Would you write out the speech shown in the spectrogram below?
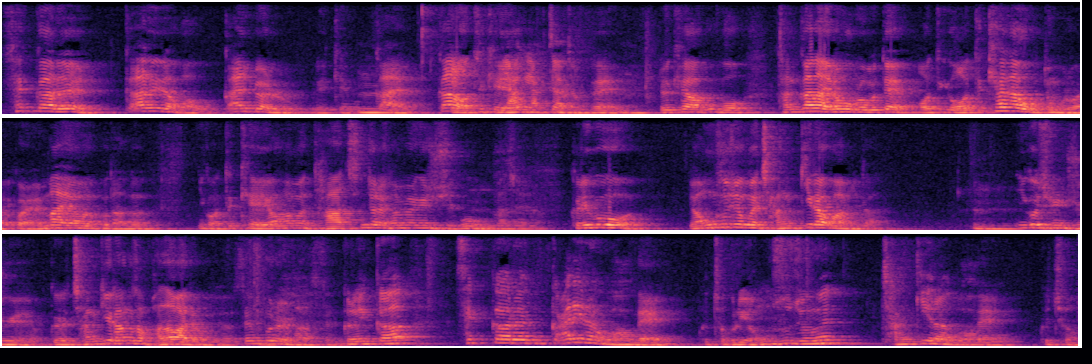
색깔을 깔이라고 하고 깔별로 이렇게 뭐 음. 깔. 깔 어떻게 해요? 약, 약자죠. 네. 음. 이렇게 하고 뭐 단가나 이런 거 물어볼 때 어떻게 어떻게 하냐고 보통 물어봐요. 이거 얼마예요? 보다는 이거 어떻게 해요? 하면 다 친절하게 설명해 주시고 음, 맞아요. 그리고 영수증을 장기라고 합니다. 음. 이거 중 중요해요. 그 장기를 항상 받아와야 되거든요. 샘플을 받았을 때. 그러니까 색깔은 깔이라고 하고, 네. 그렇죠. 그리고 영수증은 장기라고 하고, 네. 그렇죠.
